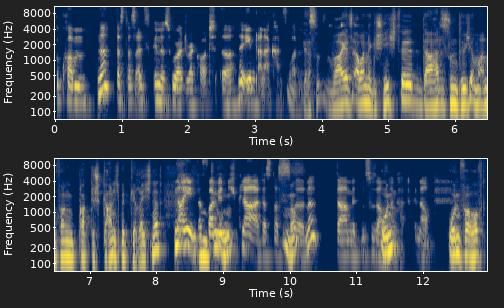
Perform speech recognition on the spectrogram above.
bekommen, ne, dass das als Guinness World Record äh, ne, eben anerkannt worden ist. Das war jetzt aber eine Geschichte, da hattest du natürlich am Anfang praktisch gar nicht mit gerechnet. Nein, das war mir nicht klar, dass das no. äh, ne, damit einen Zusammenhang Un hat, genau. Unverhofft,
